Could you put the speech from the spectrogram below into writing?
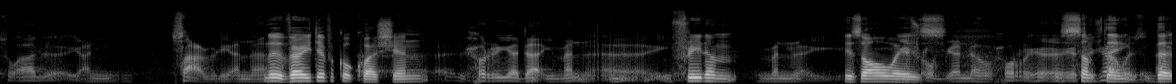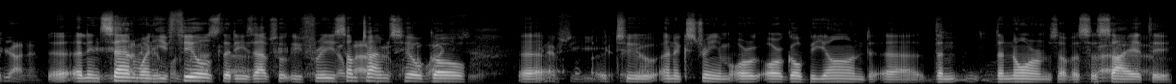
سؤال يعني صعب لأن A very difficult question. الحرية دائما آه، Freedom من is always يشعر بأنه حر something يتجاوز that أحيانا uh, an insan, when he feels that he's absolutely free, sometimes he'll go uh, to an extreme or, or go beyond uh, the, the norms of a society.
